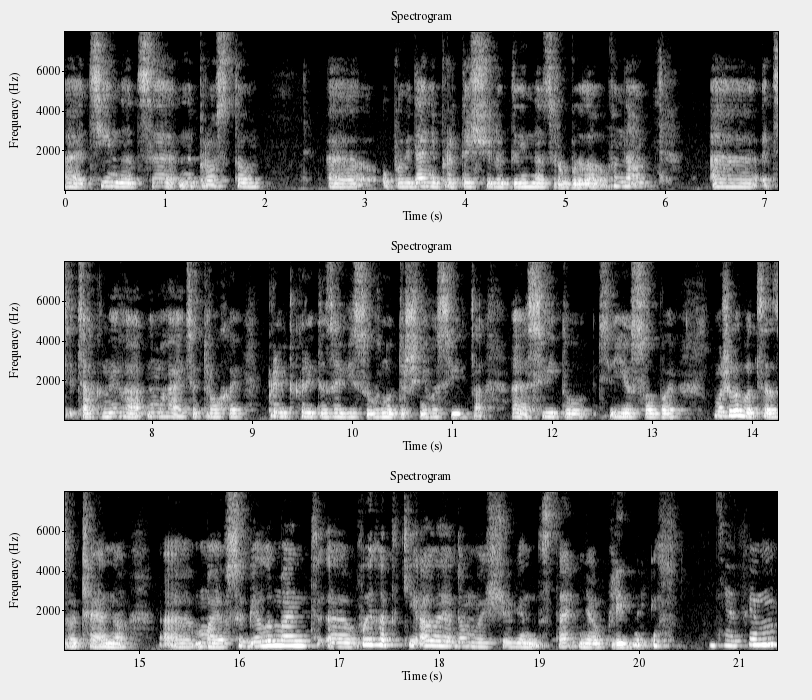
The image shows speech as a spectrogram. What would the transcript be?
е, цінна. Це не просто е, оповідання про те, що людина зробила. Вона е, ця книга намагається трохи привідкрити завісу внутрішнього світла, е, світу цієї особи. Можливо, це, звичайно, е, має в собі елемент е, вигадки, але я думаю, що він достатньо плідний. Дякуємо.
